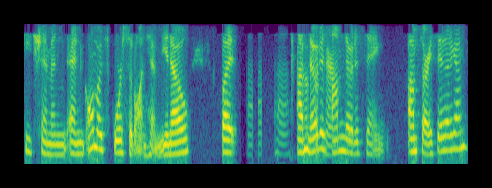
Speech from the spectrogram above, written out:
teach him and, and almost force it on him, you know? But Mhm. I've noticed I'm noticing, I'm sorry, say that again?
